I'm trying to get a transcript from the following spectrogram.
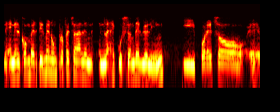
en el convertirme en un profesional en, la ejecución del violín y por eso eh,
